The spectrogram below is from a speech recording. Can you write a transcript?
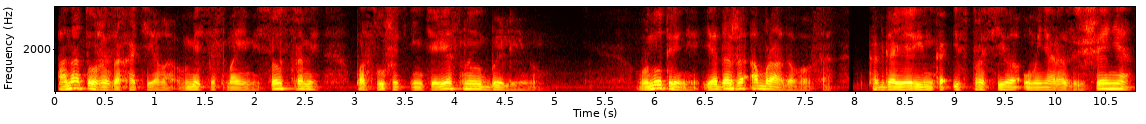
Она тоже захотела вместе с моими сестрами послушать интересную былину. Внутренне я даже обрадовался, когда Яринка и спросила у меня разрешения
